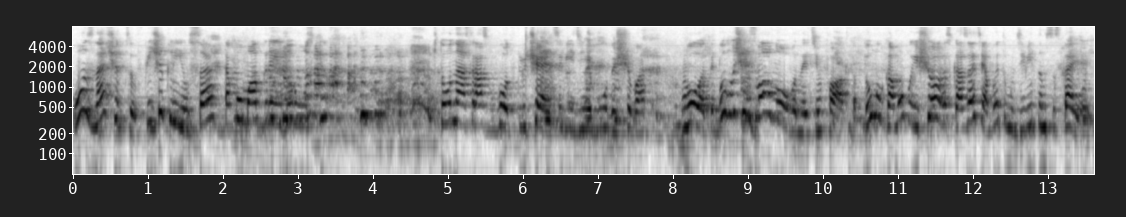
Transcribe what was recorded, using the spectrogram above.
Он, значит, впечатлился такому апгрейду русских, что у нас раз в год включается видение будущего. Вот, и был очень взволнован этим фактом. Думал, кому бы еще рассказать об этом удивительном состоянии.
